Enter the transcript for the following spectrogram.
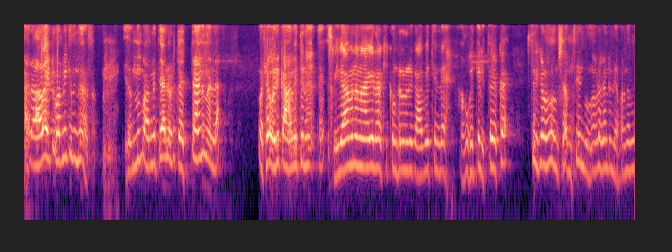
ധാരാളമായിട്ട് വർണിക്കുന്നുണ്ട് അർത്ഥം ഇതൊന്നും വർണിച്ചാൽ ഒരു തെറ്റാണെന്നല്ല. പക്ഷേ ഒരു കാവ്യത്തിന് ശ്രീരാമനെ നായകനാക്കിക്കൊണ്ടുള്ള ഒരു കാവ്യത്തിന്റെ അമുഖത്തിൽ ഇത്രയൊക്കെ സ്ത്രീകളൊന്നും സംശയം തോന്നും. അവിടെ കണ്ടില്ലേ പറഞ്ഞത്?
